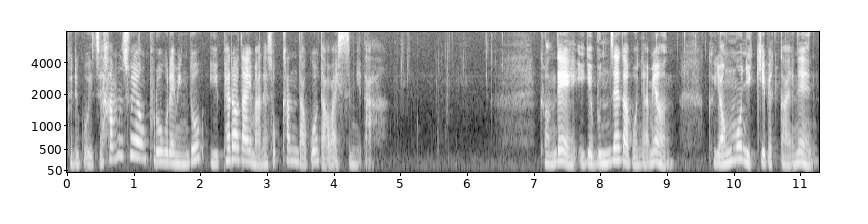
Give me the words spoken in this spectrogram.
그리고 이제 함수형 프로그래밍도 이 패러다임 안에 속한다고 나와 있습니다. 그런데 이게 문제가 뭐냐면 그 영문 위키백과에는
